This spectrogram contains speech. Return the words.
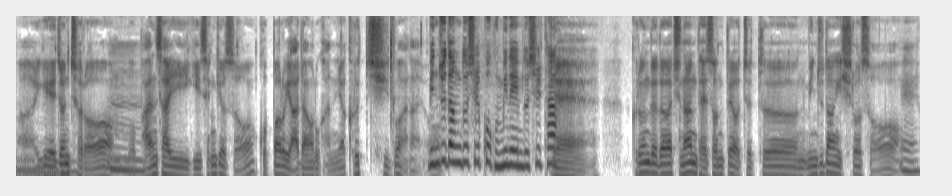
아, 이게 예전처럼 음. 뭐 반사 이익이 생겨서 곧바로 야당으로 가느냐 그렇지도 않아요. 민주당도 싫고 국민의힘도 싫다. 네. 그런데다가 지난 대선 때 어쨌든 민주당이 싫어서 네.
